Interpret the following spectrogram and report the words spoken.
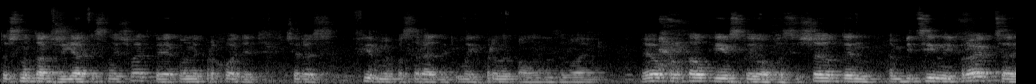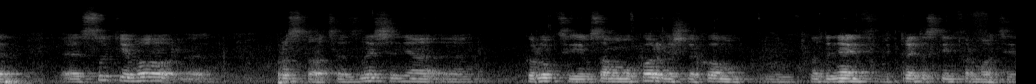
точно так же якісно і швидко, як вони проходять через фірми-посередники, ми їх прилипали називаємо. Геопортал Київської області. Ще один амбіційний проект це е, суть його е, проста. Це знищення е, корупції в самому корні шляхом надання відкритості інформації.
